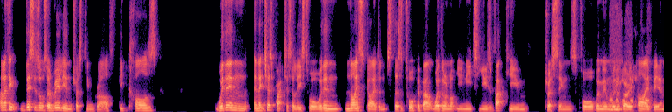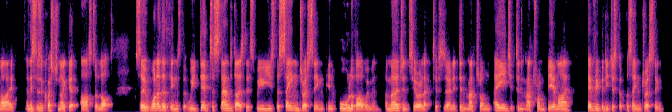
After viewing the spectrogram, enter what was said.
And I think this is also a really interesting graph because within NHS practice, at least, or within NICE guidance, there's a talk about whether or not you need to use vacuum dressings for women with a very high BMI. And this is a question I get asked a lot. So one of the things that we did to standardize this, we used the same dressing in all of our women, emergency or elective zone. It didn't matter on age, it didn't matter on BMI. Everybody just got the same dressing.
